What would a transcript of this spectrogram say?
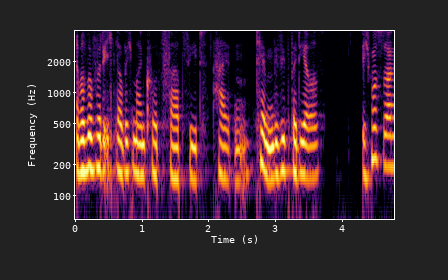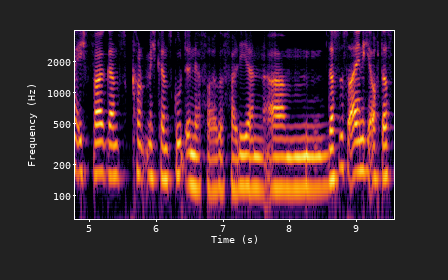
Aber so würde ich, glaube ich, mein Kurzfazit halten. Tim, wie sieht's bei dir aus? Ich muss sagen, ich war ganz, konnte mich ganz gut in der Folge verlieren. Ähm, das ist eigentlich auch das,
